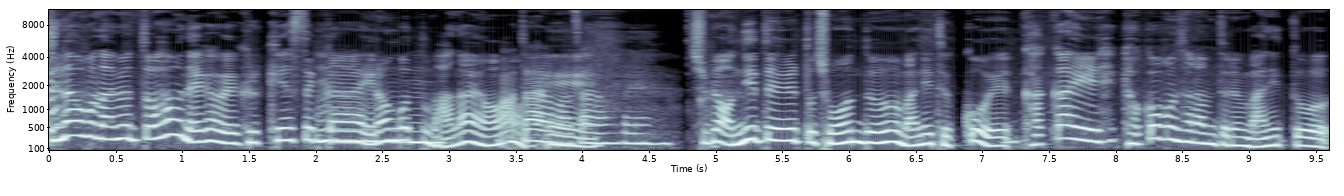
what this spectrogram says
지나고 나면 또 하우 내가 왜 그렇게 했을까 음, 이런 것도 음. 많아요. 맞아요, 예. 맞아요. 네. 주변 언니들 또 조언도 많이 듣고 예, 가까이 겪어본 사람들은 많이 또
